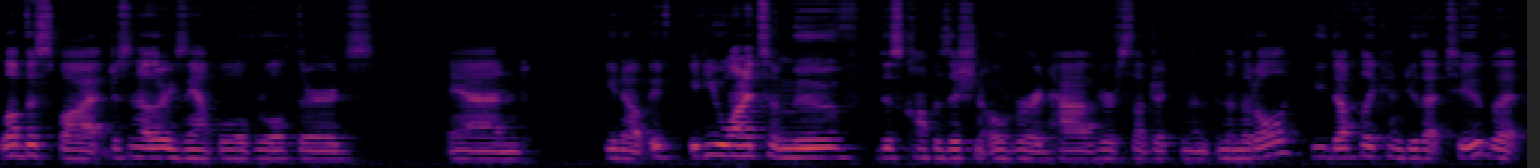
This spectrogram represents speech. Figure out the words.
love this spot. Just another example of rule of thirds. And you know, if, if you wanted to move this composition over and have your subject in the, in the middle, you definitely can do that too. But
